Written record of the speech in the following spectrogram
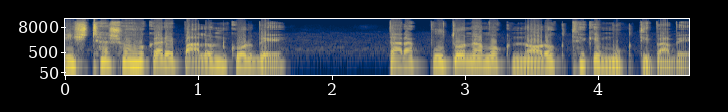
নিষ্ঠা সহকারে পালন করবে তারা পুত নামক নরক থেকে মুক্তি পাবে।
